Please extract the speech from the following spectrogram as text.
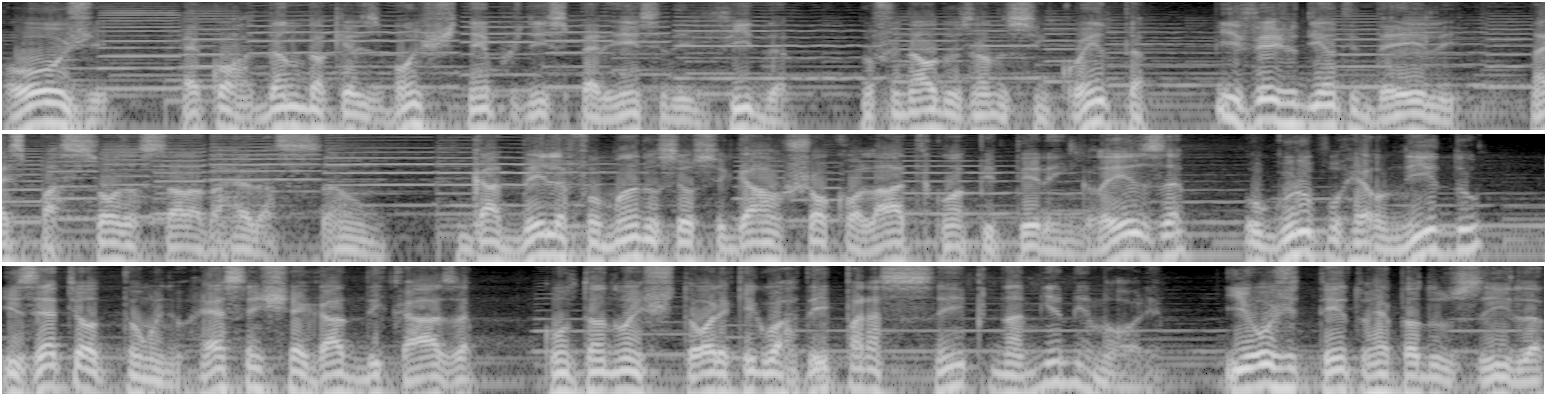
Hoje, recordando aqueles bons tempos de experiência de vida, no final dos anos 50, me vejo diante dele, na espaçosa sala da redação, Gadelha fumando seu cigarro chocolate com a piteira inglesa, o grupo reunido e Zé Teotônio, recém-chegado de casa, contando uma história que guardei para sempre na minha memória. E hoje tento reproduzi-la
